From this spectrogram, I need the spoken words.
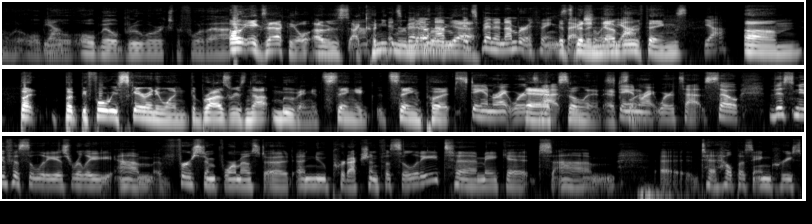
Oh, Old Yeah. Mill, Old Mill Brew Works before that. Oh, exactly. I was. I couldn't even It's remember. Num- yeah, It's been a number of things. It's actually. been a number yeah. of things. Yeah. Um, But but before we scare anyone, the brasserie is not moving. It's staying it's staying put. staying right where it's Excellent, at. Excellent. Staying right where it's at. So this new facility is really um, first and foremost a, a new production facility to make it. Um, uh, to help us increase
